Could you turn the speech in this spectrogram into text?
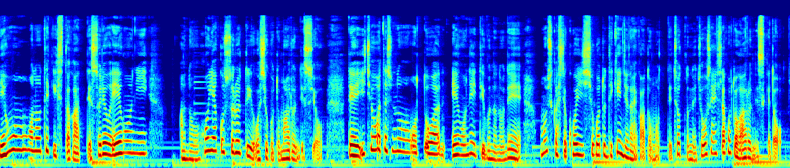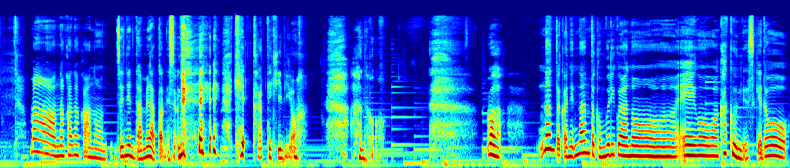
日本語のテキストがあって、それを英語にあの、翻訳するっていうお仕事もあるんですよ。で、一応私の夫は英語ネイティブなので、もしかしてこういう仕事できんじゃないかと思って、ちょっとね、挑戦したことがあるんですけど、まあ、なかなかあの、全然ダメだったんですよね。結果的には。あの、まあ、なんとかね、なんとか無理くらいあの、英語は書くんですけど、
